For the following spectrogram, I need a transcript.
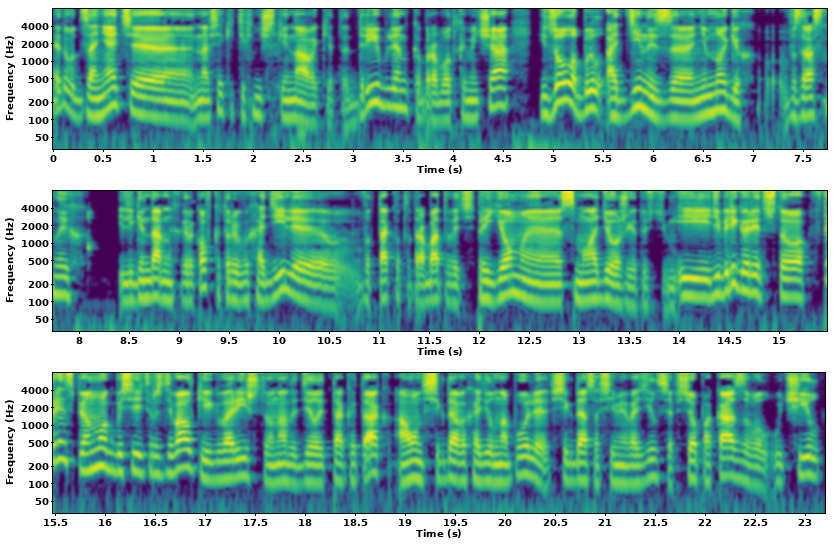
это вот занятие на всякие технические навыки. Это дриблинг, обработка мяча. И Зола был один из э, немногих возрастных легендарных игроков, которые выходили вот так вот отрабатывать приемы с молодежью. То есть, и Дюбери говорит, что в принципе он мог бы сидеть в раздевалке и говорить, что надо делать так и так, а он всегда выходил на поле, всегда со всеми возился, все показывал, учил,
